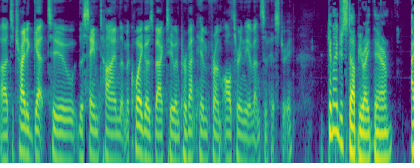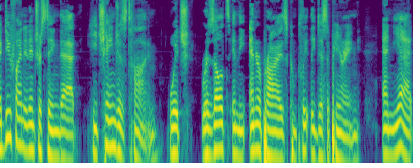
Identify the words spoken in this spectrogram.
uh, to try to get to the same time that McCoy goes back to and prevent him from altering the events of history. Can I just stop you right there? I do find it interesting that he changes time, which results in the Enterprise completely disappearing, and yet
